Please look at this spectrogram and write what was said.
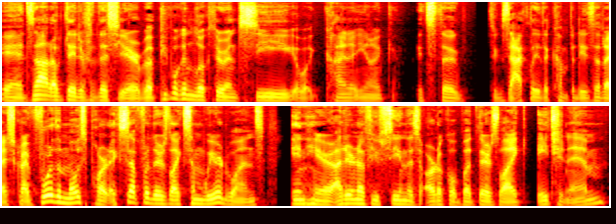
and it's not updated for this year, but people can look through and see what kind of you know it's the it's exactly the companies that I described for the most part, except for there's like some weird ones in here. I don't know if you've seen this article, but there's like H and M,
